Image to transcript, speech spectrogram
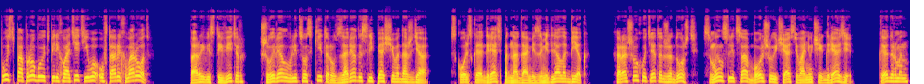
пусть попробуют перехватить его у вторых ворот!» Порывистый ветер швырял в лицо скитеру заряды слепящего дождя. Скользкая грязь под ногами замедляла бег. Хорошо, хоть этот же дождь смыл с лица большую часть вонючей грязи. Кедерман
